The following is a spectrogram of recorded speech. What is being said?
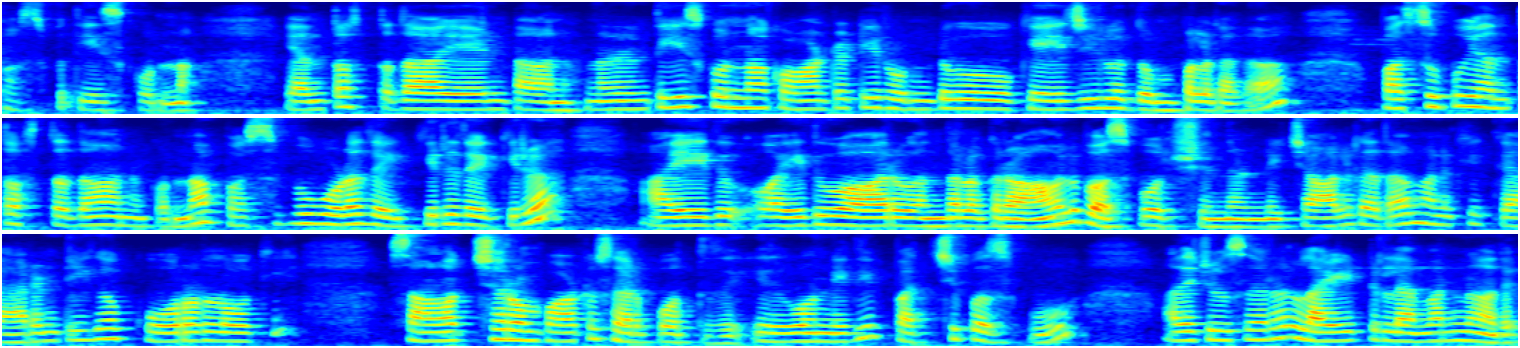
పసుపు తీసుకున్నా. ఎంత వస్తుందా ఏంటా అనుకున్నా. నేను తీసుకున్న క్వాంటిటీ రెండు కేజీలు దుంపలు కదా పసుపు ఎంత వస్తుందా అనుకున్నా. పసుపు కూడా దగ్గర దగ్గర ఐదు ఐదు ఆరు వందల గ్రాములు పసుపు వచ్చిందండి. చాలు కదా మనకి గ్యారంటీగా కూరల్లోకి సంవత్సరం పాటు సరిపోతుంది. ఇదిగోండి ఇది పచ్చి పసుపు. అది చూసారా? లైట్ లెమన్ అదే.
